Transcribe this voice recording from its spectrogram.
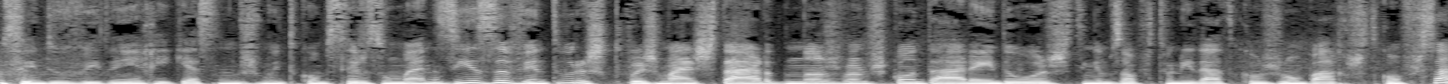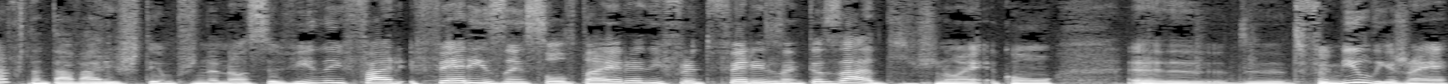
Sem dúvida, enriquece-nos muito como seres humanos e as aventuras que depois, mais tarde, nós vamos contar. Ainda hoje tínhamos a oportunidade com o João Barros de conversar, portanto, há vários tempos na nossa vida e férias em solteiro é diferente de férias em casados, não é? Com, eh, de, de famílias, não é?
